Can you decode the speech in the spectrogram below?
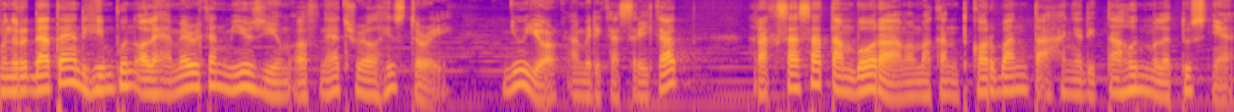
Menurut data yang dihimpun oleh American Museum of Natural History, New York, Amerika Serikat, raksasa Tambora memakan korban tak hanya di tahun meletusnya,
